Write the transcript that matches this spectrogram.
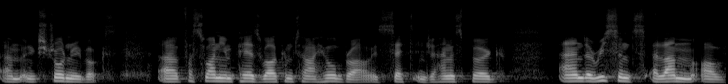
Um, an extraordinary books. Uh, Phaswane Mpe's Welcome to Our Hillbrow is set in Johannesburg, and a recent alum of,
